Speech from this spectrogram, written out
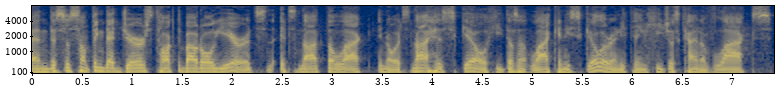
and this is something that Jared's talked about all year. It's it's not the lack, you know, it's not his skill. He doesn't lack any skill or anything. He just kind of lacks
